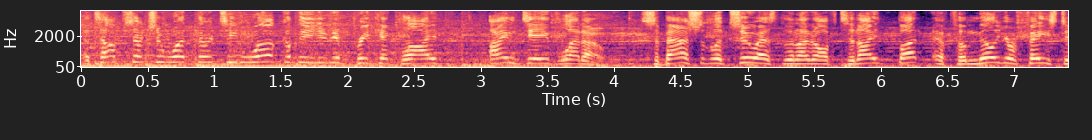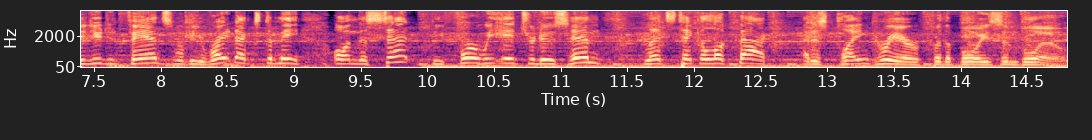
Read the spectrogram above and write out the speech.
Atop Section 113, welcome to Union Pre-Kick Live. I'm Dave Leno. Sebastian Latu has the night off tonight, but a familiar face to Union fans will be right next to me on the set. Before we introduce him, let's take a look back at his playing career for the Boys in Blue.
